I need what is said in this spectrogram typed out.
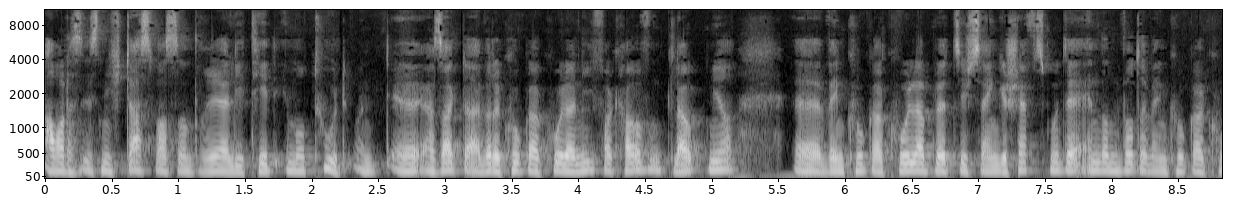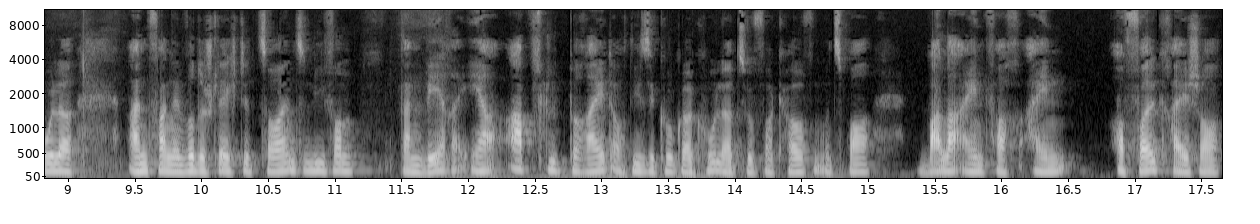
Aber das ist nicht das, was er in der Realität immer tut. Und äh, er sagt, er würde Coca-Cola nie verkaufen. Glaubt mir, äh, wenn Coca-Cola plötzlich sein Geschäftsmodell ändern würde, wenn Coca-Cola anfangen würde, schlechte Zahlen zu liefern, dann wäre er absolut bereit, auch diese Coca-Cola zu verkaufen. Und zwar, weil er einfach ein erfolgreicher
